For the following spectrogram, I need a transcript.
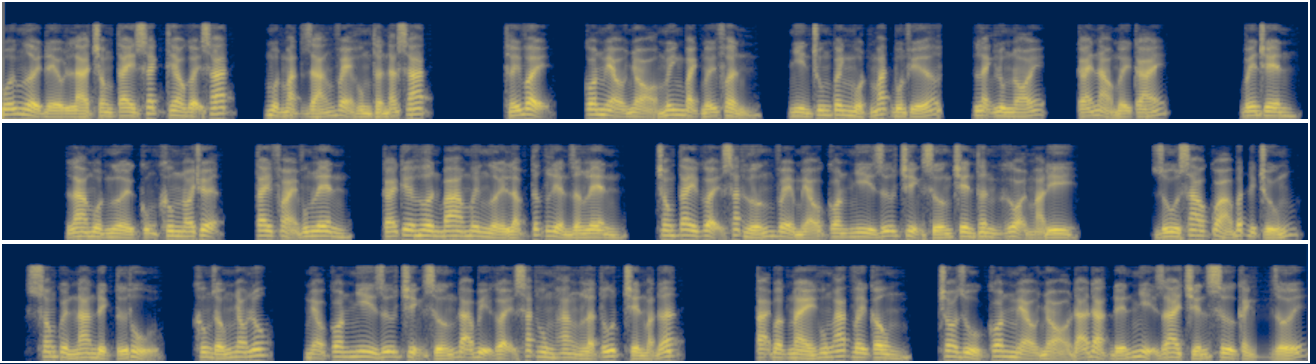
mỗi người đều là trong tay sách theo gậy sát, một mặt dáng vẻ hung thần ác sát. Thấy vậy, con mèo nhỏ minh bạch mấy phần, nhìn chung quanh một mắt bốn phía, lạnh lùng nói, cái nào mấy cái? Bên trên, là một người cũng không nói chuyện, tay phải vung lên cái kia hơn ba mươi người lập tức liền dâng lên, trong tay gậy sát hướng về mèo con nhi giữ trịnh sướng trên thân gọi mà đi. Dù sao quả bất địch chúng, song quyền nan địch tứ thủ, không giống nhau lúc, mèo con nhi giữ trịnh sướng đã bị gậy sắt hung hăng lật út trên mặt đất. Tại bậc này hung ác vây công, cho dù con mèo nhỏ đã đạt đến nhị giai chiến sư cảnh giới,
